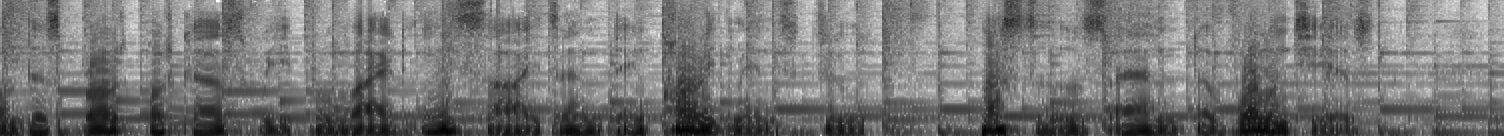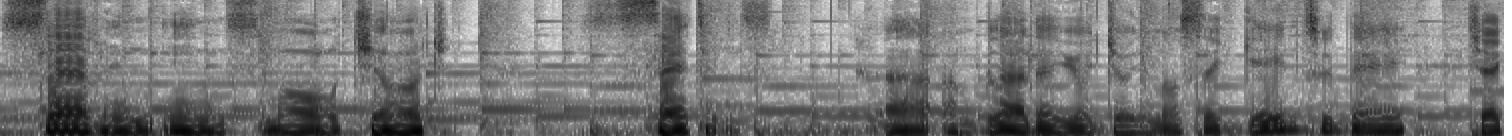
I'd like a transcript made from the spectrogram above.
On this podcast, we provide insight and encouragement to pastors and volunteers serving in small church settings. Uh, I'm glad that you're joining us again today. Check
